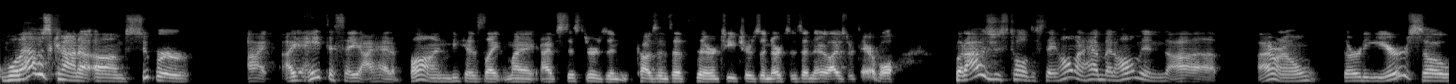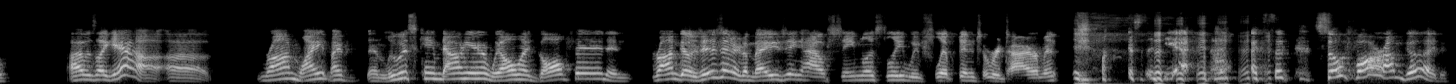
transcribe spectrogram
Well, that was kind of um, super. I I hate to say I had a fun because like my I have sisters and cousins that they're teachers and nurses and their lives are terrible, but I was just told to stay home and I haven't been home in uh, I don't know thirty years. So I was like, yeah. Uh, Ron White my and Lewis came down here. We all went golfing and Ron goes, Isn't it amazing how seamlessly we've slipped into retirement? I said, Yeah. I said, So far, I'm good.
